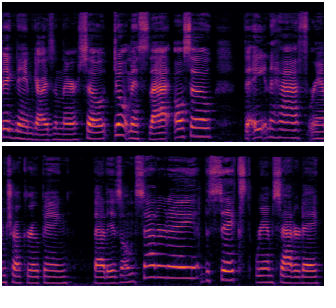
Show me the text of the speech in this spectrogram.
big name guys in there. So don't miss that. Also, the eight and a half ram truck roping that is on Saturday, the 6th, Ram Saturday,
